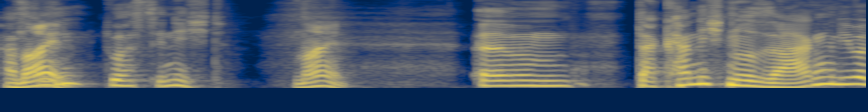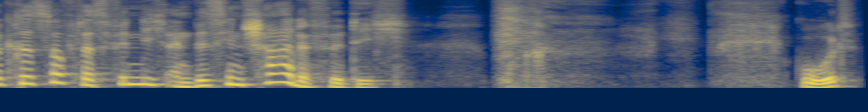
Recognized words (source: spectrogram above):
Hast Nein. Du, sie? du hast sie nicht. Nein. Ähm, da kann ich nur sagen, lieber Christoph, das finde ich ein bisschen schade für dich. Gut.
